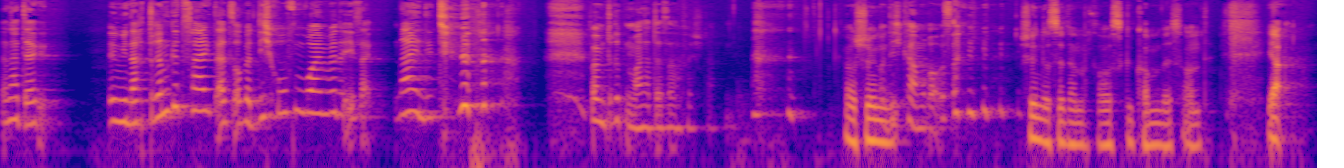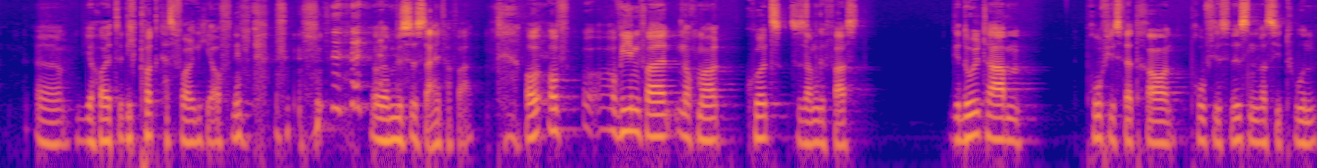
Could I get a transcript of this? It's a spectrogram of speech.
Dann hat er irgendwie nach drin gezeigt, als ob er dich rufen wollen würde. Ich sag, nein, die Tür. Beim dritten Mal hat er es auch verstanden. Aber Und schön, ich kam raus. schön, dass du dann rausgekommen bist. Und ja, äh, wir heute die Podcast-Folge hier aufnehmen können. Oder müsstest du einfach warten. Auf, auf, jeden Fall nochmal kurz zusammengefasst. Geduld haben, Profis vertrauen, Profis wissen, was sie tun.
